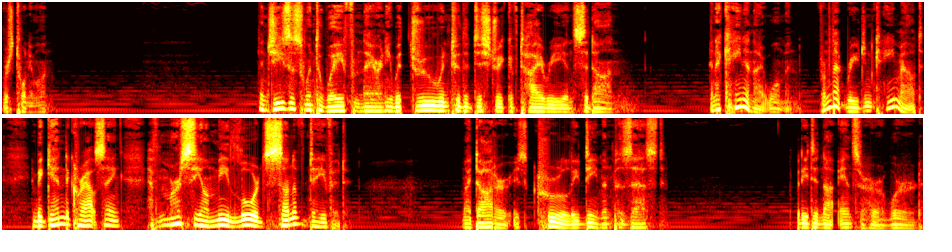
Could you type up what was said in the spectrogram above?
Verse 21. And Jesus went away from there, and he withdrew into the district of Tyre and Sidon. And a Canaanite woman from that region came out and began to cry out, saying, Have mercy on me, Lord, son of David. My daughter is cruelly demon possessed. But he did not answer her a word.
